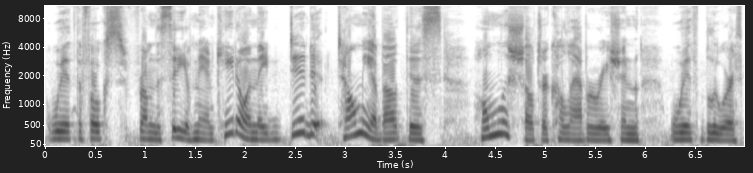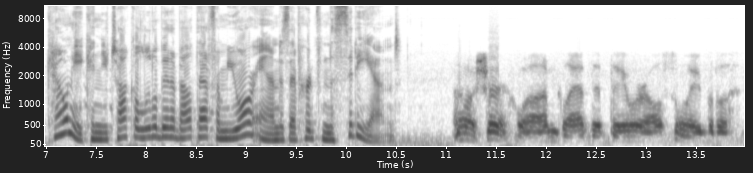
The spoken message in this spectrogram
with the folks from the city of Mankato, and they did tell me about this homeless shelter collaboration with Blue Earth County. Can you talk a little bit about that from your end, as I've heard from the city end? Oh, sure. Well, I'm glad that they were also able to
